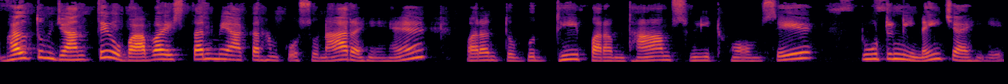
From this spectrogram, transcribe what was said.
भल तुम जानते हो, बाबा इस तन में आकर हमको सुना रहे हैं, परंतु बुद्धि परम धाम स्वीट होम से टूटनी नहीं चाहिए।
